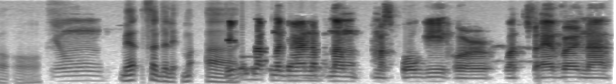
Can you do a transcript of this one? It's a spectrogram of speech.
Oo. yung Mer sandali. Ma, ah, Hindi ko na naghahanap ng mas pogi or whatsoever na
